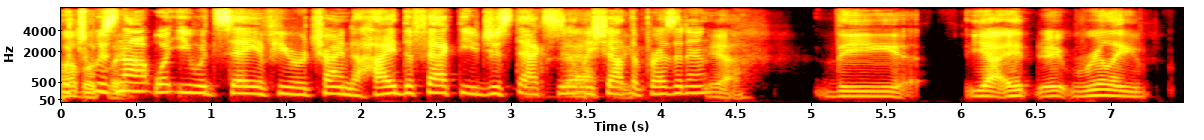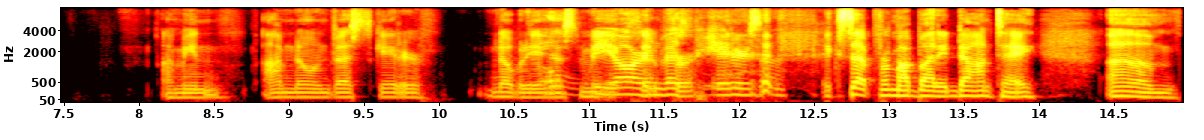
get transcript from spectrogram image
Which was not what you would say if you were trying to hide the fact that you just accidentally shot the president. Yeah. The yeah, it it really I mean, I'm no investigator. Nobody Oh, asked me. we are except for- investigators. except for my buddy Dante. Um,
